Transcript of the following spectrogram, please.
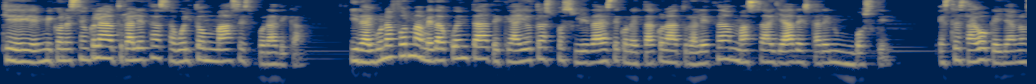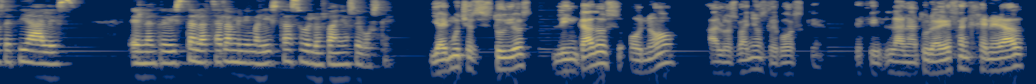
que mi conexión con la naturaleza se ha vuelto más esporádica. Y de alguna forma me he dado cuenta de que hay otras posibilidades de conectar con la naturaleza más allá de estar en un bosque. Esto es algo que ya nos decía Alex en la entrevista en la charla minimalista sobre los baños de bosque. Y hay muchos estudios linkados o no a los baños de bosque. Es decir, la naturaleza en general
